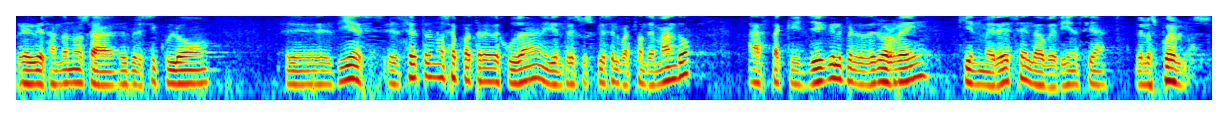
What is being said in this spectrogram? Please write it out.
regresándonos al versículo 10, eh, el cetro no se apartará de Judá, ni de entre sus pies el bastón de mando, hasta que llegue el verdadero rey, quien merece la obediencia de los pueblos.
